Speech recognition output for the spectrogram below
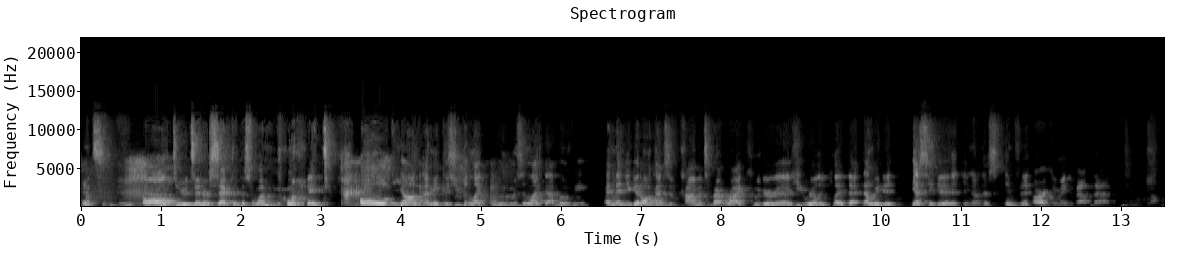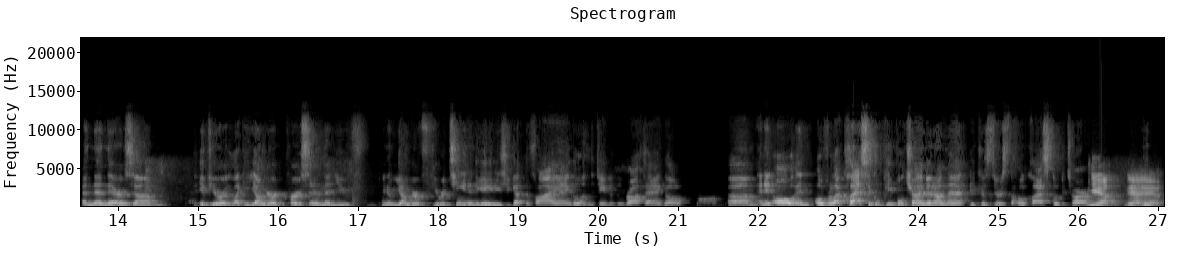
it's all dudes intersect at this one point. Old, young. I mean, because you can like blues and like that movie, and then you get all kinds of comments about Ry Cooder. "Uh, he really played that. No, he didn't. Yes, he did. You know, there's infinite arguing about that. And then there's um, if you're like a younger person, then you've you know younger. If you were a teen in the '80s, you got the Vai angle and the David Lee Roth angle. Um, and it all in overlap. Classical people chime in on that because there's the whole classical guitar yeah, yeah, yeah.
